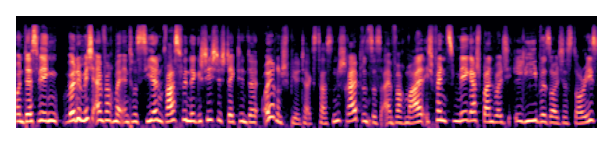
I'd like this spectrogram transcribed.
Und deswegen würde mich einfach mal interessieren, was für eine Geschichte steckt hinter euren Spieltagstassen. Schreibt uns das einfach mal. Ich fände es mega spannend, weil ich liebe solche Stories.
